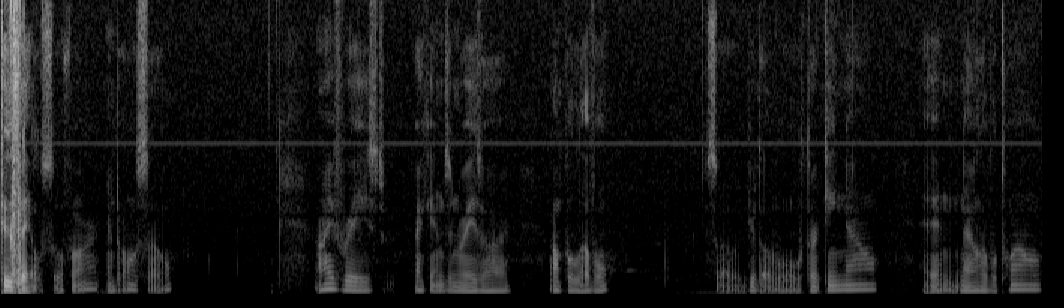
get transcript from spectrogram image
Two fails so far, and also I've raised Ekans and Razor up a level. So you're level 13 now, and now level 12.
